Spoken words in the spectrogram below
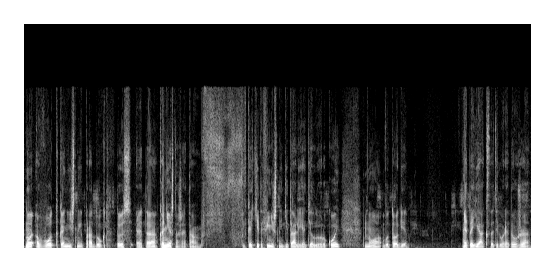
Ну, а вот конечный продукт. То есть это, конечно же, там какие-то финишные детали я делаю рукой, но в итоге это я, кстати говоря, это уже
